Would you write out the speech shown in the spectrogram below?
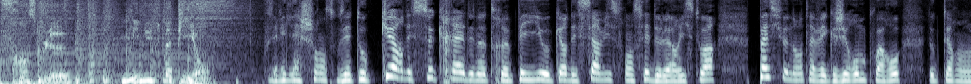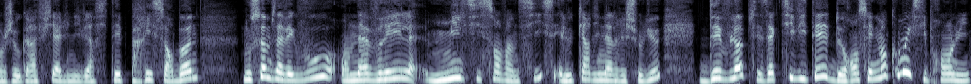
France Bleu, Minute Papillon. Vous avez de la chance, vous êtes au cœur des secrets de notre pays, au cœur des services français, de leur histoire passionnante avec Jérôme Poirot, docteur en géographie à l'université Paris-Sorbonne. Nous sommes avec vous en avril 1626 et le cardinal Richelieu développe ses activités de renseignement. Comment il s'y prend, lui?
